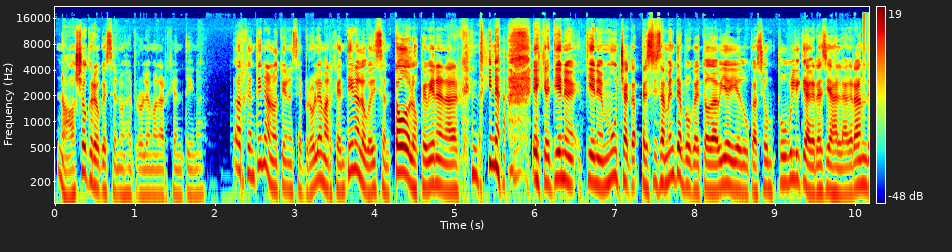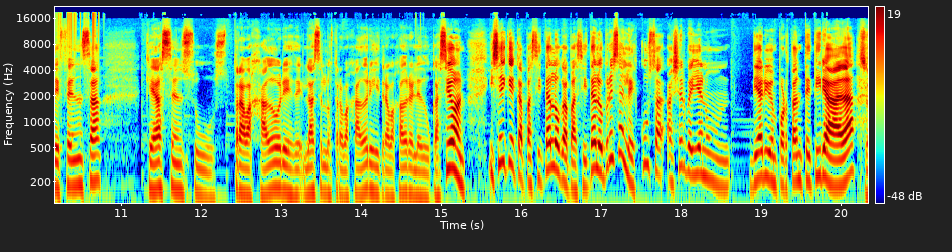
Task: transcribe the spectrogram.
No, yo creo que ese no es el problema en la Argentina. La Argentina no tiene ese problema. Argentina, lo que dicen todos los que vienen a la Argentina, es que tiene, tiene mucha, precisamente porque todavía hay educación pública, gracias a la gran defensa que hacen sus trabajadores, la hacen los trabajadores y trabajadoras de la educación. Y si hay que capacitarlo, capacitarlo. Pero esa es la excusa. Ayer veía en un diario importante tirada, Sí.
